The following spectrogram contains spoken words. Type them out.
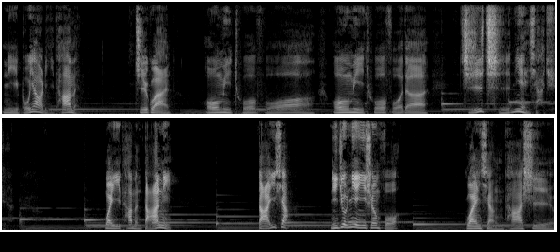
你不要理他们，只管“阿弥陀佛，阿弥陀佛”的直持念下去。万一他们打你，打一下，你就念一声佛，观想他是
